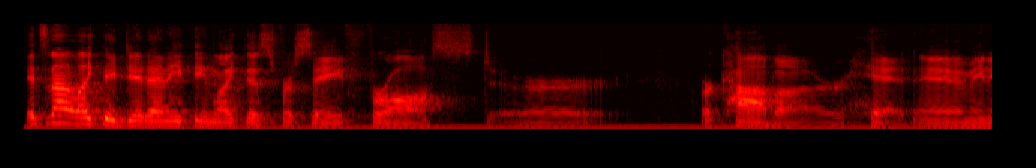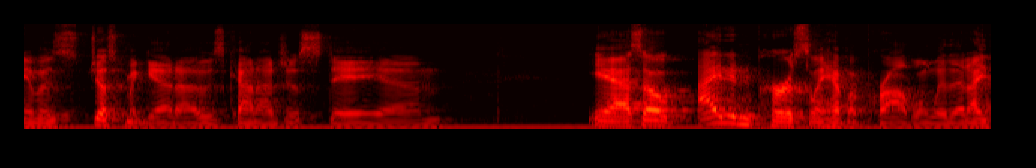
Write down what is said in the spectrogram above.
It's not like they did anything like this for say Frost or or Cabba or Hit. I mean, it was just Magetta. It was kind of just a um, yeah, so I didn't personally have a problem with it. I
